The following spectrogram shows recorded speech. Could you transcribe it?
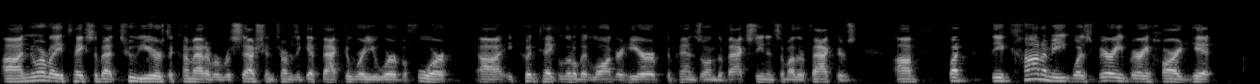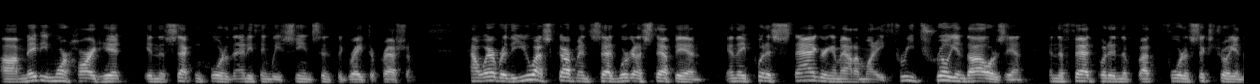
Uh, normally, it takes about two years to come out of a recession in terms of get back to where you were before. Uh, it could take a little bit longer here. It depends on the vaccine and some other factors. Um, but the economy was very, very hard hit, uh, maybe more hard hit in the second quarter than anything we've seen since the Great Depression. However, the US government said we're going to step in, and they put a staggering amount of money, $3 trillion in, and the Fed put in about four to $6 trillion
